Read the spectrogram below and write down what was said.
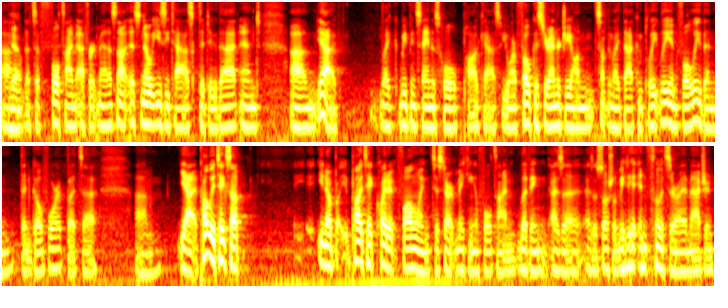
Um, yeah. That's a full time effort, man. It's not. It's no easy task to do that. And um, yeah, like we've been saying this whole podcast, if you want to focus your energy on something like that completely and fully, then then go for it. But uh, um, yeah, it probably takes up. You know, it probably take quite a following to start making a full time living as a as a social media influencer. I imagine.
